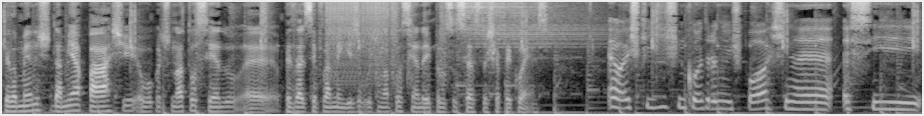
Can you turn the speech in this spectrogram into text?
pelo menos da minha parte, eu vou continuar torcendo, é, apesar de ser flamenguista, eu vou continuar torcendo aí pelo sucesso da Chapecoense. É, eu acho que a gente encontra no esporte, né, esse,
